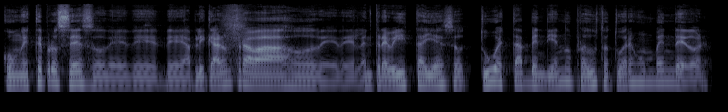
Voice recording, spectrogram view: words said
con este proceso de, de, de aplicar un trabajo, de, de, la entrevista y eso, tú estás vendiendo un producto, tú eres un vendedor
